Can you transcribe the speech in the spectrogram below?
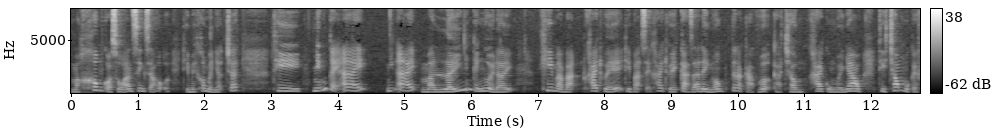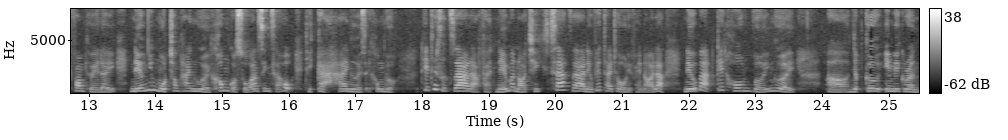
mà không có số an sinh xã hội thì mình không được nhận check thì những cái ai những ai mà lấy những cái người đấy khi mà bạn khai thuế thì bạn sẽ khai thuế cả gia đình đúng không? Tức là cả vợ cả chồng khai cùng với nhau thì trong một cái form thuế đấy nếu như một trong hai người không có số an sinh xã hội thì cả hai người sẽ không được. Thế thì thực ra là phải nếu mà nói chính xác ra nếu viết title thì phải nói là nếu bạn kết hôn với người uh, nhập cư immigrant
